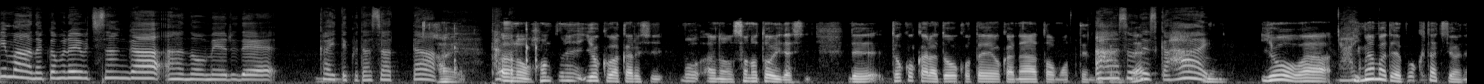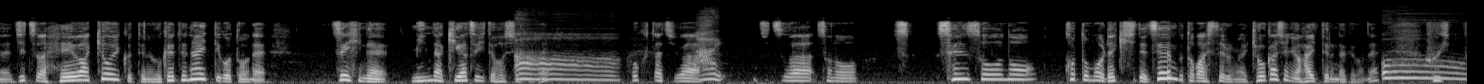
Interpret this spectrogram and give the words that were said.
今中村洋一さんがあのメールで書いてくださった、はい、あの本当によくわかるし、もうあのその通りだし。で、どこからどう答えようかなと思ってるんだけど、ね、あそうですか、はい、うん、要は、はい、今まで僕たちはね、実は平和教育っていうのを受けてないってことをね、ぜひね、みんな気がついてほしいのね。僕たちは、はい、実はその戦争のことも歴史で全部飛ばしてるのね、教科書には入ってるんだけどね、不思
